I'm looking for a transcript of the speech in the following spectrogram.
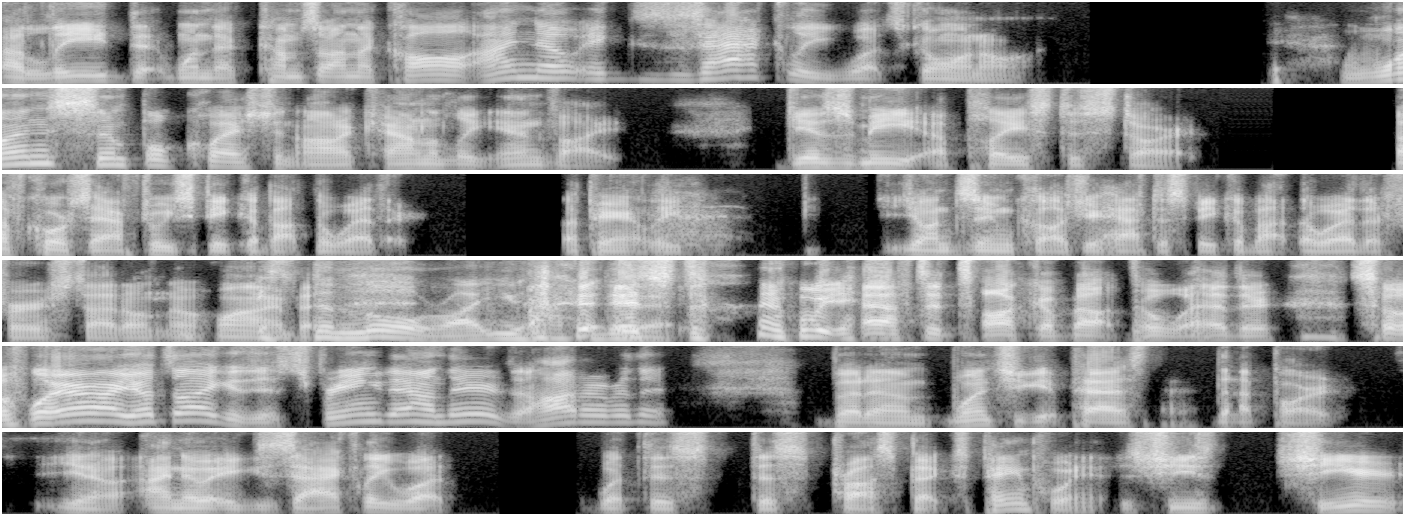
a lead that when that comes on the call, I know exactly what's going on. One simple question on a Calendly invite gives me a place to start of course, after we speak about the weather. Apparently, on Zoom calls, you have to speak about the weather first. I don't know why, It's but the law, right? You have to do it. we have to talk about the weather. So where are you? It's like, is it spring down there? Is it hot over there? But um, once you get past that part, you know, I know exactly what what this this prospect's pain point is. She's she or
